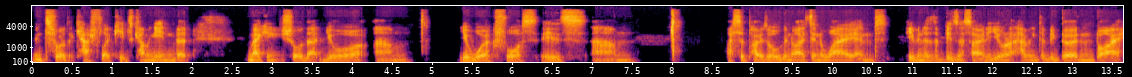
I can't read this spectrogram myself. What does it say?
ensure that cash flow keeps coming in, but making sure that your um, your workforce is, um, I suppose, organized in a way, and even as a business owner, you're not having to be burdened by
